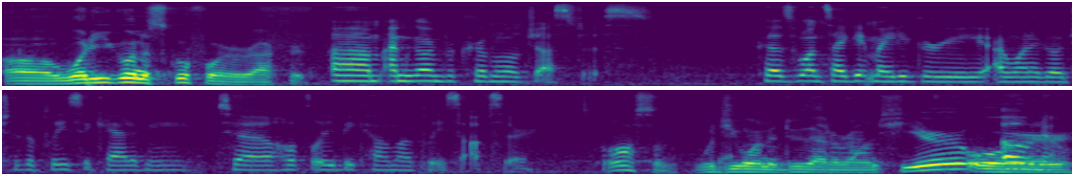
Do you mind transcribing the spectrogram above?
Uh, what are you going to school for at Rockford? Um, I'm going for criminal justice. Because once I get my degree, I want to go to the police academy to hopefully become a police officer. Awesome. Would you want to do that around here or? Oh, no.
